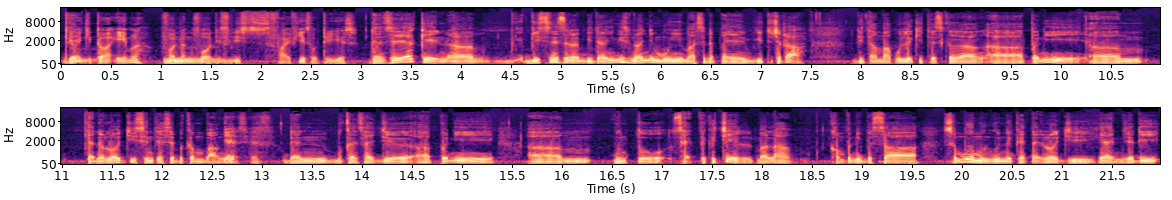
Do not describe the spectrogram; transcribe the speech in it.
Itu yang kita aim lah For, hmm. for this, this five years or three years Dan saya yakin uh, Bisnes dalam bidang ini Sebenarnya mempunyai masa depan Yang begitu cerah Ditambah pula kita sekarang uh, Apa ni um, Teknologi sentiasa berkembang Yes, kan? yes. Dan bukan saja Apa ni um, Untuk sektor kecil Malah company besar semua menggunakan teknologi kan jadi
